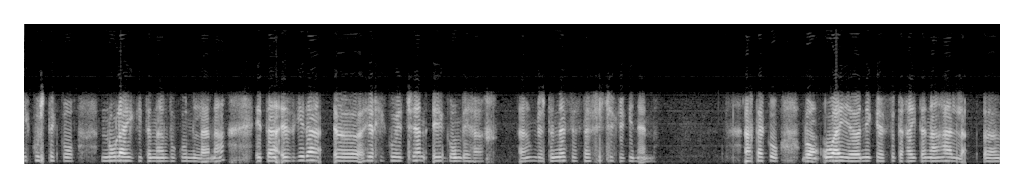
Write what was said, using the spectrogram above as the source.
ikusteko nola egiten aldukun lana, eta ez gira uh, herriko etxean egon behar, eh? beste nez ez da fitxek eginen. Artako, bon, oai uh, nik ez dut erraiten ahal uh,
